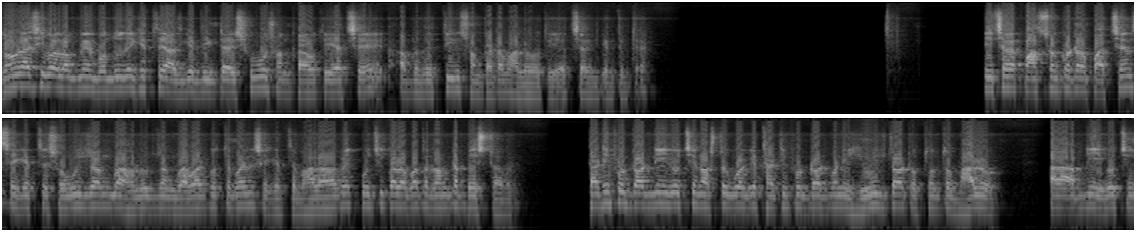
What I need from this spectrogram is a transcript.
ধনুরাশি বা লগ্নের বন্ধুদের ক্ষেত্রে আজকের দিনটায় শুভ সংখ্যা হতে যাচ্ছে। আপনাদের তিন সংখ্যাটা ভালো হতে যাচ্ছে আজকের দিনটা এছাড়া পাঁচ সংখ্যাটাও পাচ্ছেন, সেক্ষেত্রে সবুজ রং বা হলুদ রং ব্যবহার করতে পারেন, সেক্ষেত্রে ভালো হবে। কচি কলাপাতার রংটা বেস্ট হবে। থার্টি ফোর ডট নিয়ে এগোচ্ছেন অষ্টক বর্গে থার্টি ফোর ডট মানে হিউজ ডট অত্যন্ত ভালো। আর আপনি এগোচ্ছেন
